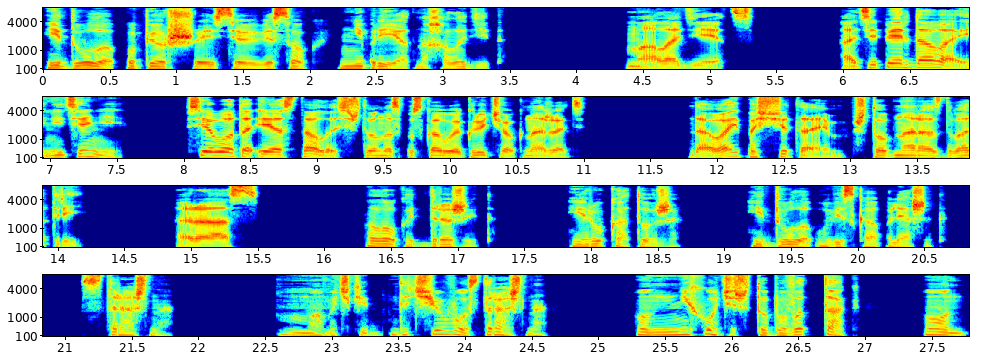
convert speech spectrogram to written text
И дуло, упершееся в висок, неприятно холодит. «Молодец. А теперь давай, не тяни. Всего-то и осталось, что на спусковой крючок нажать. Давай посчитаем, чтоб на раз, два, три. Раз». Локоть дрожит. И рука тоже. И дуло у виска пляшет. Страшно. Мамочки, да чего страшно? Он не хочет, чтобы вот так. Он...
